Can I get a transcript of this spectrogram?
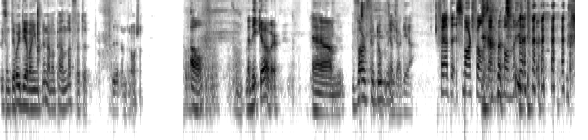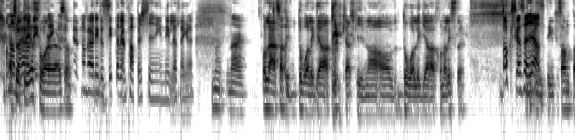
liksom, det var ju det man gjorde när man pendlade för typ 10-15 år sedan. Ja, men det gick över. Ehm, Varför dog Metro? 4G. För att smartphonesen kom. Typ. Och inte det behövde längre- alltså. Man behövde inte sitta med en papperstidning i nyllet längre. Nej. nej. Och läsa typ dåliga artiklar skrivna av dåliga journalister. Dock ska sägas, Inte intressanta.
